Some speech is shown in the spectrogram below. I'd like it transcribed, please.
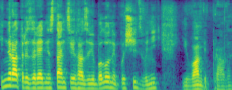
Генератори, зарядні станції, газові балони, пишіть, дзвоніть і вам відправлено.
